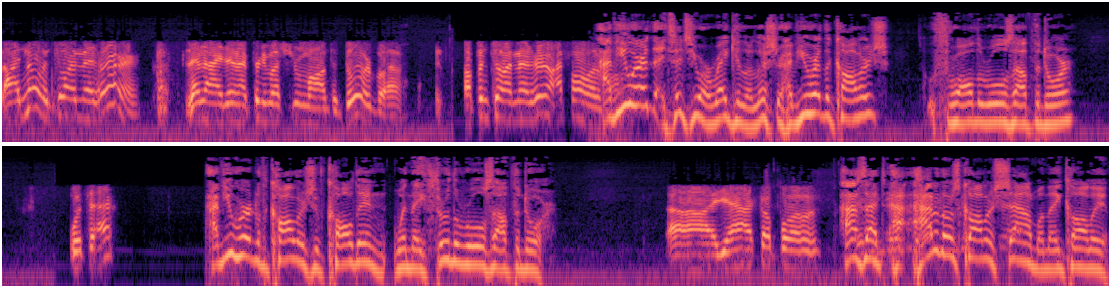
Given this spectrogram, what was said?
I know until I met her. Then I then I pretty much threw all out the door. But up until I met her, I followed. Have all. you heard that, since you're a regular listener, have you heard the callers who threw all the rules out the door? What's that? Have you heard of the callers who've called in when they threw the rules out the door? Uh, yeah, a couple of them. How's that? How, how do those callers sound when they call in?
